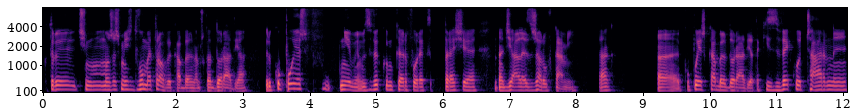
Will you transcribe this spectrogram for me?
który ci możesz mieć dwumetrowy kabel na przykład do radia, który kupujesz w, nie wiem, w zwykłym Carrefour Expressie na dziale z żarówkami. Tak? E, kupujesz kabel do radia, taki zwykły, czarny,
